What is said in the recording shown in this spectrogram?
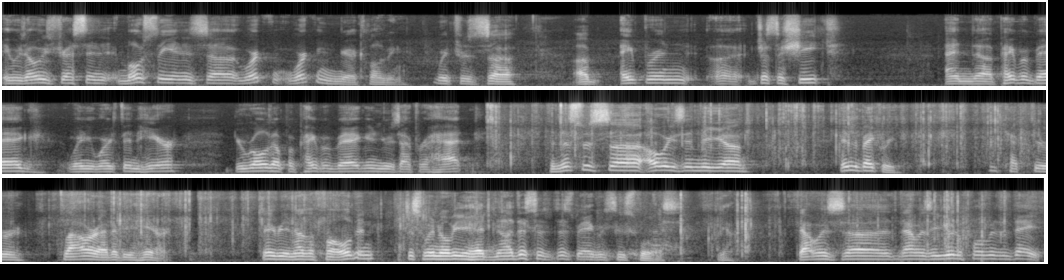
He was always dressed in, mostly in his uh, work, working uh, clothing, which was uh, a apron, uh, just a sheet, and a paper bag. When he worked in here, you rolled up a paper bag and used that for a hat. And this was uh, always in the uh, in the bakery. You kept your flour out of your hair. Maybe another fold and just went over your head. No, this was this bag was too small. Yeah, that was uh, that was a uniform of the day.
